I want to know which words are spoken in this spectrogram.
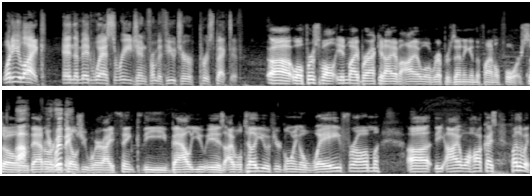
What do you like in the Midwest region from a future perspective? Uh, well, first of all, in my bracket, I have Iowa representing in the Final Four, so ah, that already tells you where I think the value is. I will tell you if you're going away from uh, the Iowa Hawkeyes. By the way,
